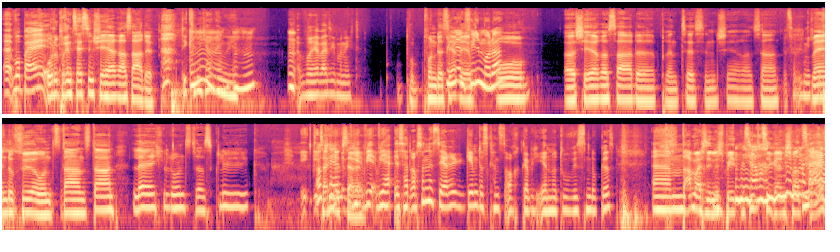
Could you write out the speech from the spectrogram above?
Äh, wobei, Oder Prinzessin Scheherazade. die kenne ich Mm, auch irgendwie. mhm. Äh, Woher weiß ich immer nicht. Von der In dem Serie. Film, oder? Oh, äh, Scheherazade, Prinzessin Scheherazade. Ich Wenn du für uns tanzt, dann lächelt uns das Glück. Ich, Okay. Wie, wie, wie, es hat auch so eine Serie gegeben, das kannst auch, glaube ich, eher nur du wissen, Lukas. Ähm, Damals in den späten 70ern, schwarz-weiß. nein,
